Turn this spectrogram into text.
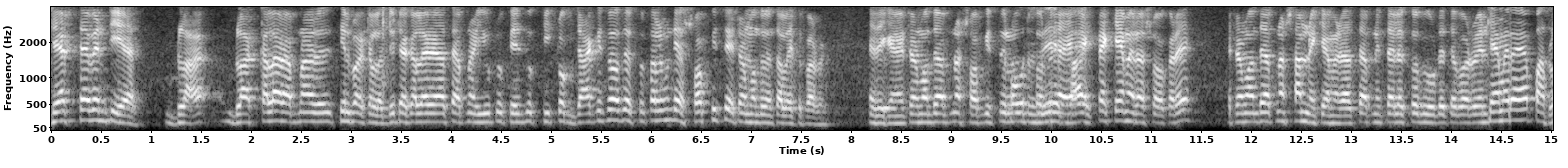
Z seventy S black black colour আপনার সিলভার কালার দুইটা কালারে আছে আপনার ইউটিউব ফেসবুক টিকটক যা কিছু আছে সোশ্যাল মিডিয়া সব কিছু এটার মাধ্যমে চালাইতে পারবেন। দেখেন এটার মধ্যে আপনার সব কিছু একটা ক্যামেরা সহকারে এটার মধ্যে আপনার সামনে ক্যামেরা আছে আপনি চাইলে ছবি উঠাতে পারবেন ক্যামেরা অ্যাপ আছে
